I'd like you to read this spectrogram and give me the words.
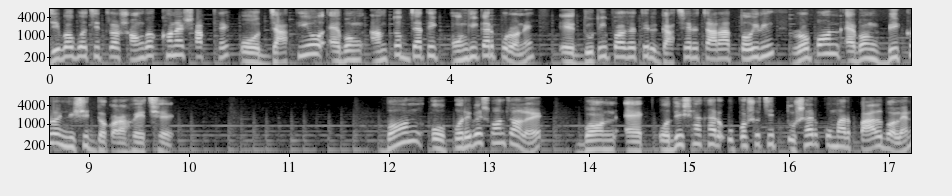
জীববৈচিত্র্য সংরক্ষণের স্বার্থে ও জাতীয় এবং আন্তর্জাতিক অঙ্গীকার পূরণে এ দুটি প্রজাতির গাছের চারা তৈরি, রোপণ এবং বিক্রয় নিষিদ্ধ করা হয়েছে। বন ও পরিবেশ মন্ত্রণালয়ে বন এক অধিশাখার উপসচিব তুষার কুমার পাল বলেন,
